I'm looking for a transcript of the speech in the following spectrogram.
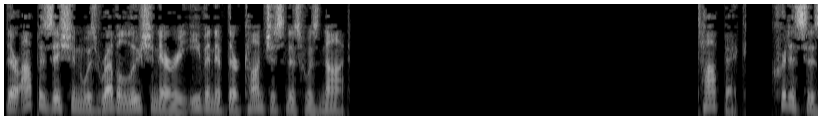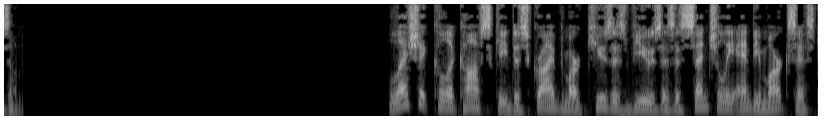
Their opposition was revolutionary even if their consciousness was not. Criticism Leszek Kolakowski described Marcuse's views as essentially anti-Marxist,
